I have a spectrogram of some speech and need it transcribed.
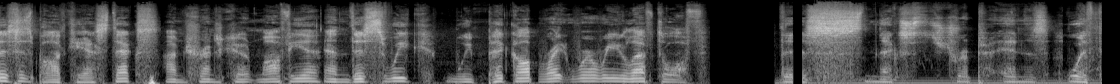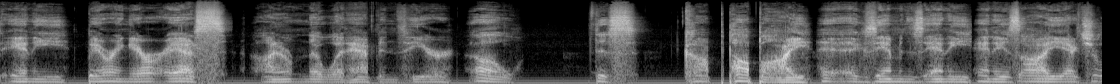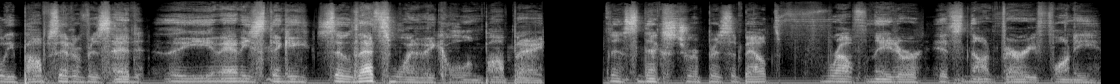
This is Podcast X. I'm Trenchcoat Mafia, and this week we pick up right where we left off. This next strip ends with Annie baring her ass. I don't know what happens here. Oh, this cop Popeye examines Annie, and his eye actually pops out of his head. And Annie's thinking, so that's why they call him Popeye. This next strip is about Ralph Nader. It's not very funny.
